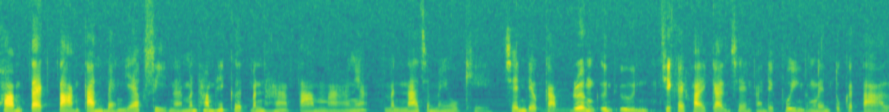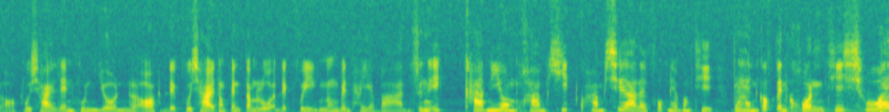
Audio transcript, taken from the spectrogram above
ความแตกต่างการแบ่งแยกสีนั้นมันทำให้เกิดปัญหาตามมาเนี่ย มันน่าจะไม่โอเค เช่นเดียวกับเรื่องอื่น ๆ ที่คล้ายๆ กัน เช่นอะเด็กผู้หญิงต้องเล่นตุ๊กตาเหรอ ผู้ชายเล่นหุ่นยนต์เหรอ เด็กผู้ชายต้องเป็นตำรวจ เด็กผู้หญิงต้องเป็นพยาบาล ซึ่งไอ้ค่านิยมความคิดความเชื่ออะไรพวกนี้บางทีแบรนด์ก็เป็นคนที่ช่วย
